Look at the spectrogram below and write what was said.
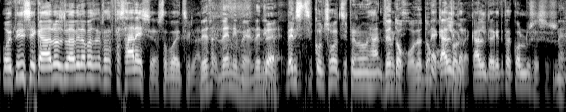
ότι είσαι ικανός, δηλαδή θα, πας- θα, θα σ' αρέσει, να το πω έτσι. Δηλαδή. Δεν, θα- δεν είμαι. Δεν Ναι, είμαι. δεν είσαι της κονσόλα της επιμηχανή. Δεν το έχω, δεν το ναι, έχω Καλύτερα, καθόλου. καλύτερα, γιατί θα κολούσε ίσως. Ναι.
